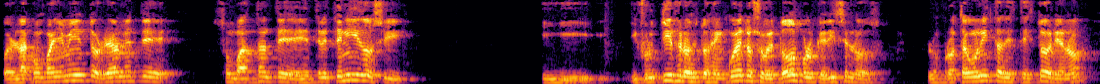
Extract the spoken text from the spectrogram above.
por el acompañamiento, realmente son bastante entretenidos y, y, fructíferos estos encuentros, sobre todo por lo que dicen los, los protagonistas de esta historia, ¿no?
